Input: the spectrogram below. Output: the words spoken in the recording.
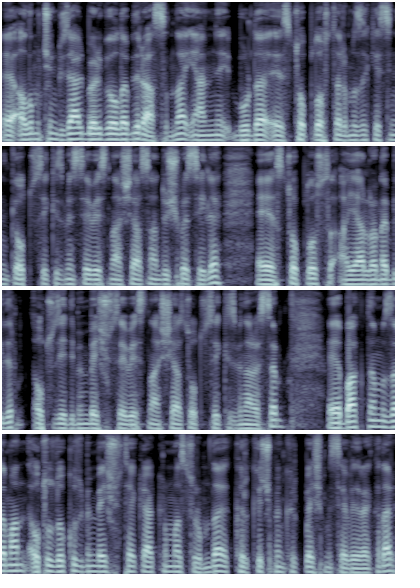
E, alım için güzel bölge olabilir aslında. Yani burada e, stop losslarımızı kesinlikle 38 bin seviyesinin aşağısına düşmesiyle e, stop loss ayarlanabilir. 37.500 seviyesinin aşağısı 38 bin arası. E, baktığımız zaman 39.500 tekrar kırması durumda 43.000 bin seviyelerine kadar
